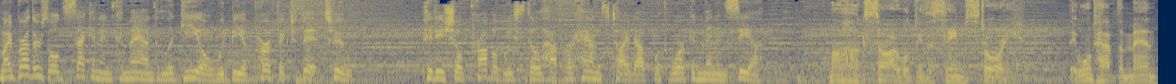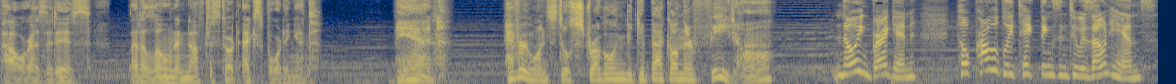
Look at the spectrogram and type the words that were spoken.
My brother's old second-in-command, Lagiel, would be a perfect fit, too. Pity she'll probably still have her hands tied up with work in Menancia. Mahag Saar will be the same story. They won't have the manpower as it is, let alone enough to start exporting it. Man, everyone's still struggling to get back on their feet, huh? Knowing Bregan, he'll probably take things into his own hands.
